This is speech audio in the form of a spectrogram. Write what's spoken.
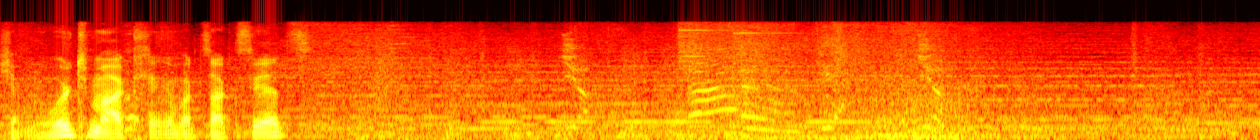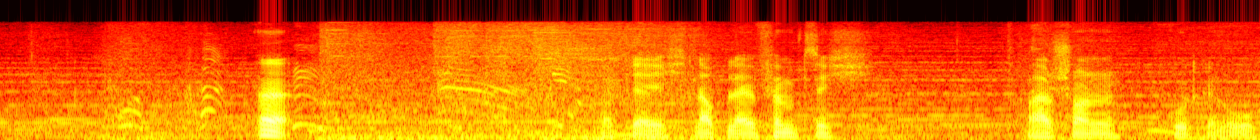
Ich habe eine Ultima-Klinge. Was sagst du jetzt? Ah. Okay, ich glaube, Level 50 war schon gut genug.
